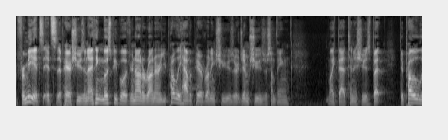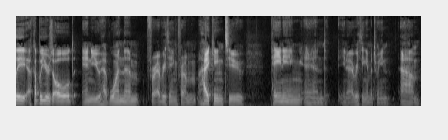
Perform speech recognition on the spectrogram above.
for me, it's it's a pair of shoes, and I think most people, if you're not a runner, you probably have a pair of running shoes or gym shoes or something like that, tennis shoes. But they're probably a couple years old, and you have worn them for everything from hiking to painting and you know everything in between. Um,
